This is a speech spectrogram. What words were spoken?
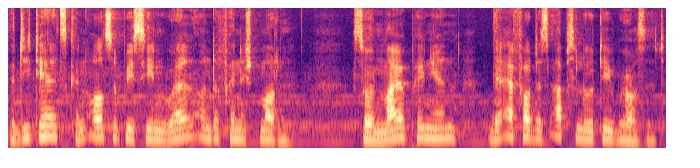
The details can also be seen well on the finished model, so in my opinion the effort is absolutely worth it.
